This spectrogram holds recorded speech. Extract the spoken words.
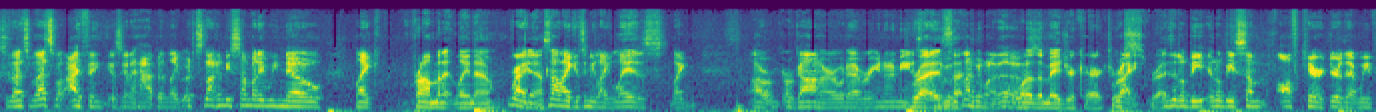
So that's that's what I think is gonna happen. Like, it's not gonna be somebody we know. Like, Prominently now. right? Yeah. It's not like it's gonna be like Leia's like or Organa or whatever. You know what I mean? It's right. Not, It's gonna be one of those. One of the major characters. right. Right. It'll be it'll be some off character that we've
